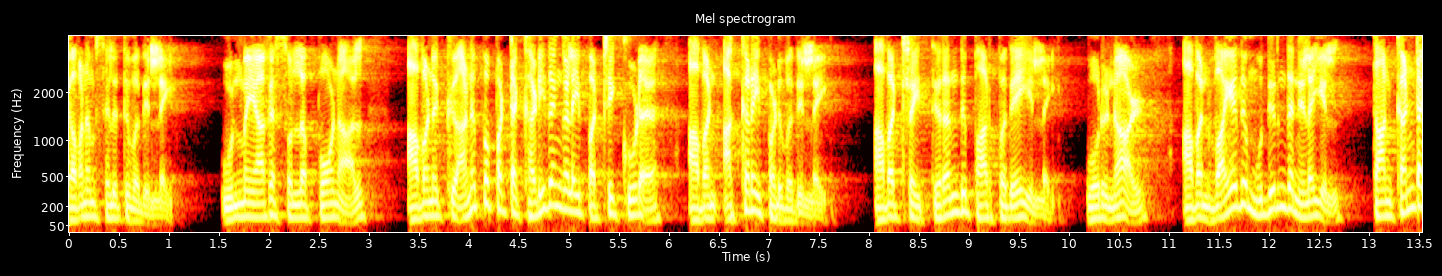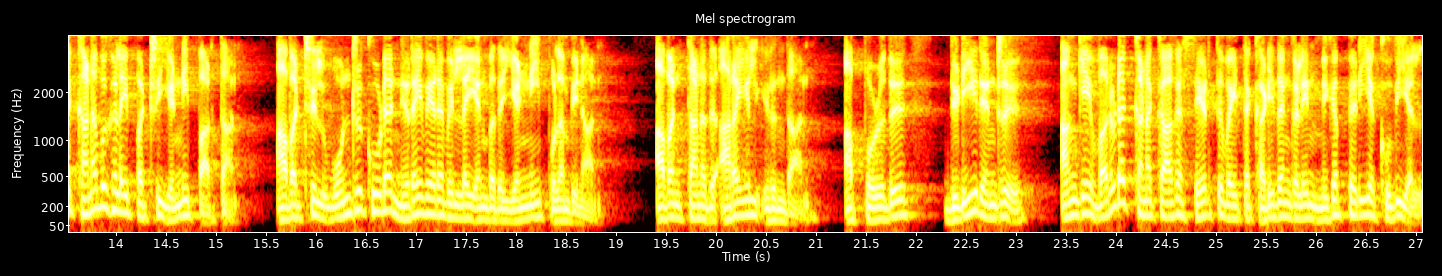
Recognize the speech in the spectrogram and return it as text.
கவனம் செலுத்துவதில்லை. உண்மையாக சொல்லப் போனால் அவனுக்கு அனுப்பப்பட்ட கடிதங்களை பற்றி கூட அவன் அக்கறைப்படுவதில்லை. அவற்றை திறந்து பார்ப்பதே இல்லை. ஒரு நாள் அவன் வயது முதிர்ந்த நிலையில் தான் கண்ட கனவுகளை பற்றி எண்ணி பார்த்தான். அவற்றில் ஒன்று கூட நிறைவேறவில்லை என்பதை எண்ணி புலம்பினான். அவன் தனது அறையில் இருந்தான். அப்பொழுது திடீரென்று அங்கே வருடக்கணக்காக சேர்த்து வைத்த கடிதங்களின் மிகப்பெரிய குவியல்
